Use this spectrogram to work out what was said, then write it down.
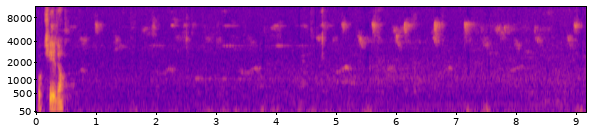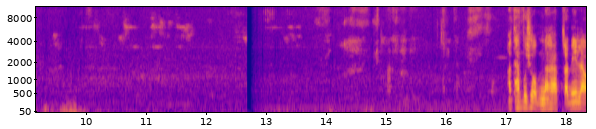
โอเคเนาะ ท่านผู้ชมนะครับ ตอนนี้เรา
